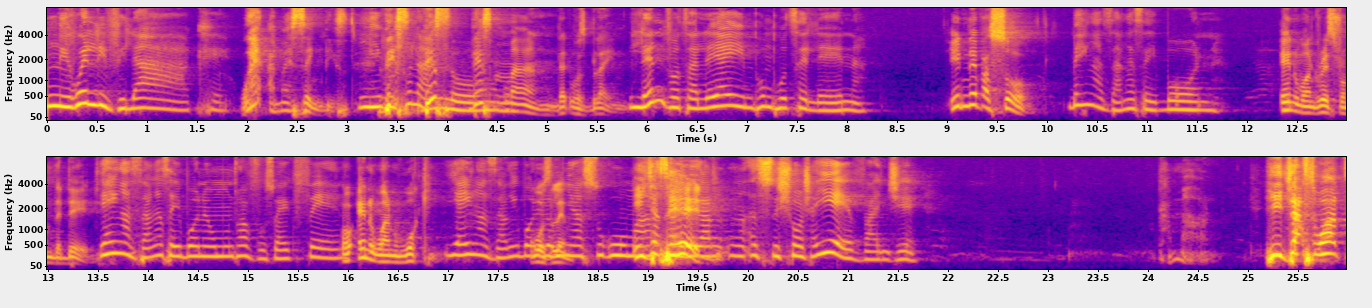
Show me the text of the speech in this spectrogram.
ngikwelivi lakhe. Why am I saying this? This, this, this man that was blind, le ndvodza leyayiyimphumphuthe lena. He never saw. Beyingazange anyone raised from the dead. Yayingazange seyibone umuntu wavuswa ekufeni. Or anyone walking. yayingazange ibone Was lame. asukuma He just heard. sishosha. Yeva nje Come on. He just what?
